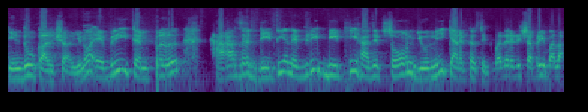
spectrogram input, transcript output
Hindu culture. You know, every temple has a deity and every deity has its own unique characteristic, whether it is Shabri Bala,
